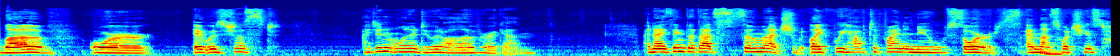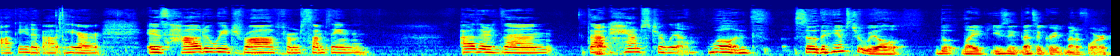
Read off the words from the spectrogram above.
love or it was just I didn't want to do it all over again. And I think that that's so much like we have to find a new source. And that's what she's talking about here is how do we draw from something other than that Uh, hamster wheel? Well, and so the hamster wheel, the like using that's a great metaphor,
